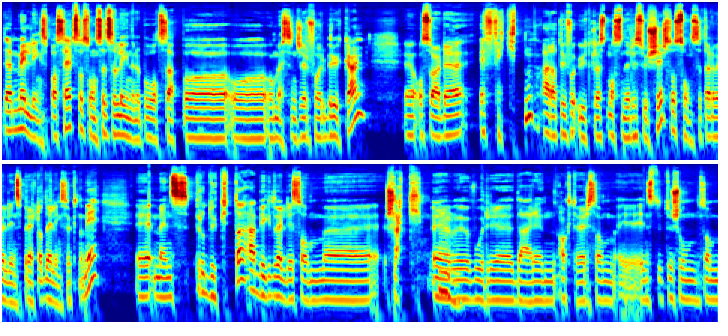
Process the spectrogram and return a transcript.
det er, meldingsbasert, så sånn sett så ligner det på WhatsApp og, og, og Messenger for brukeren. Eh, og så er det effekten er at vi får utløst massene ressurser, så sånn sett er det veldig inspirert av delingsøkonomi. Eh, mens produktet er bygd veldig som eh, Slack, mm. hvor det er en aktør som institusjon som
